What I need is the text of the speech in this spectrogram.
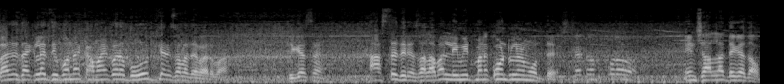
বাসে থাকলে জীবনে কামাই করে বহুত গাড়ি চালাতে পারবা। ঠিক আছে? আস্তে ধীরে চালাবা লিমিট মানে কন্ট্রোলের মধ্যে। স্টার্ট অফ করো। ইনশাল্লাহ দেখে দাও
